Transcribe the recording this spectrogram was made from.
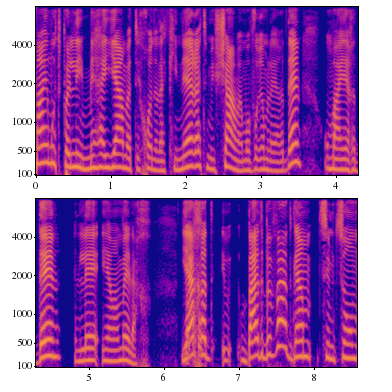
מים מותפלים מהים התיכון אל הכנרת, משם הם עוברים לירדן, ומהירדן לים המלח. נכון. יחד, בד בבד, גם צמצום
